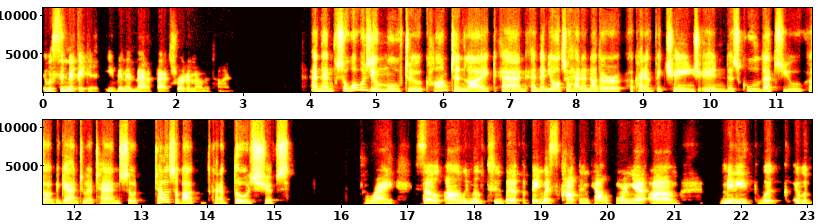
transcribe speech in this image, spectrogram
it was significant even in that that short amount of time. And then, so what was your move to Compton like? And and then you also had another a kind of big change in the school that you uh, began to attend. So tell us about kind of those shifts. Right. So um, we moved to the, the famous Compton, California. Um, many would would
